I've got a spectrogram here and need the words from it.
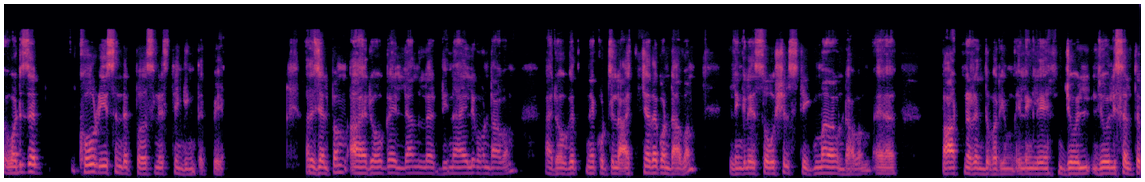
what is a core reason that person is thinking that way അത് ചിലപ്പം ആ രോഗം ഇല്ല എന്നുള്ള ഡിനായൽ കൊണ്ടാവാം ആ രോഗത്തിനെ കുറിച്ചുള്ള അജ്ഞത കൊണ്ടാവാം അല്ലെങ്കിൽ സോഷ്യൽ സ്റ്റിഗ്മ ഉണ്ടാവാം പാർട്ട്ണർ എന്ത് പറയും? അല്ലെങ്കിൽ ജോലി ജോലി സ്ഥലത്ത്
